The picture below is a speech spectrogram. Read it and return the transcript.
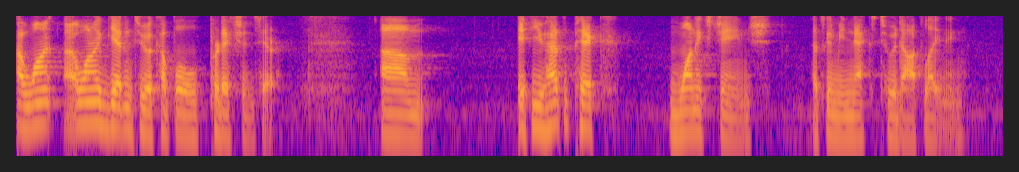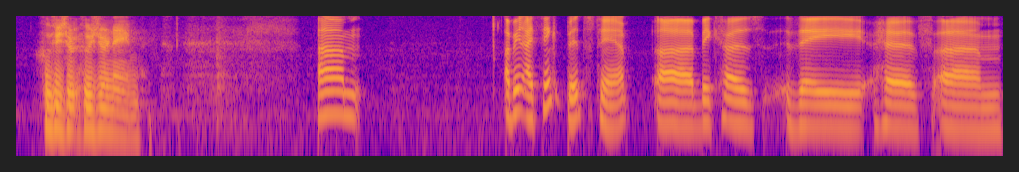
I want I want to get into a couple predictions here. Um, if you had to pick one exchange that's going to be next to adopt Lightning, who's your who's your name? Um, I mean, I think Bitstamp uh, because they have um,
